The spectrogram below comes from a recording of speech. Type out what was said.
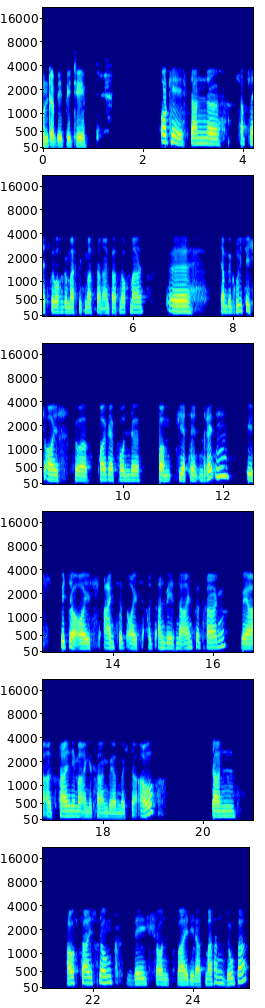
runter, BPT. Okay, dann, äh, ich habe es letzte Woche gemacht, ich mache es dann einfach nochmal. Äh, dann begrüße ich euch zur Folgerunde vom 14.03. Ich bitte euch, einzut euch als Anwesender einzutragen. Wer als Teilnehmer eingetragen werden möchte, auch. Dann Aufzeichnung sehe ich schon zwei, die das machen. Super.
